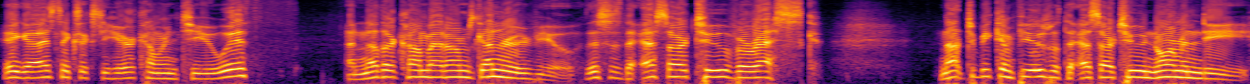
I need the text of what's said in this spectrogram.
Hey guys, Nick60 here, coming to you with another Combat Arms gun review. This is the SR2 Veresk. Not to be confused with the SR2 Normandy.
